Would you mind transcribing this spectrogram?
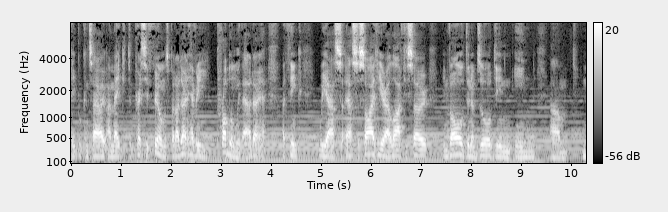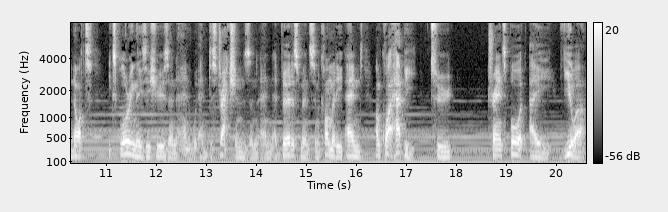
people can say I, I, make depressive films, but I don't have any problem with that. I don't. I think we are our society or our life is so involved and absorbed in in um, not exploring these issues and, and, and distractions and, and advertisements and comedy. And I'm quite happy to transport a viewer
